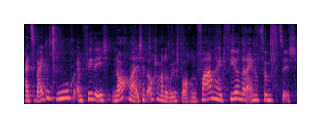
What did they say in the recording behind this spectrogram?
als zweites Buch empfehle ich nochmal, ich habe auch schon mal drüber gesprochen, Fahrenheit 451.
